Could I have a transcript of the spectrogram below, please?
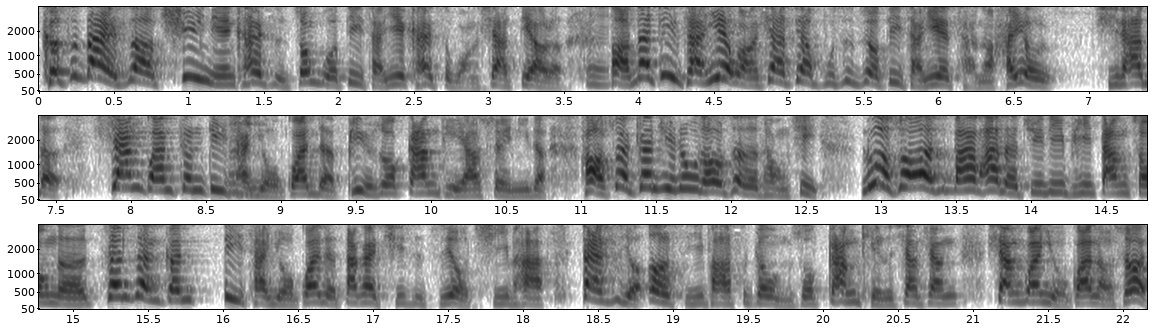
可是大家也知道，去年开始中国地产业开始往下掉了。啊，那地产业往下掉，不是只有地产业惨了，还有。其他的相关跟地产有关的，譬如说钢铁啊、水泥的，好，所以根据路透社的统计，如果说二十八趴的 GDP 当中呢，真正跟地产有关的大概其实只有七趴，但是有二十一趴是跟我们说钢铁的相相相关有关的。所以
